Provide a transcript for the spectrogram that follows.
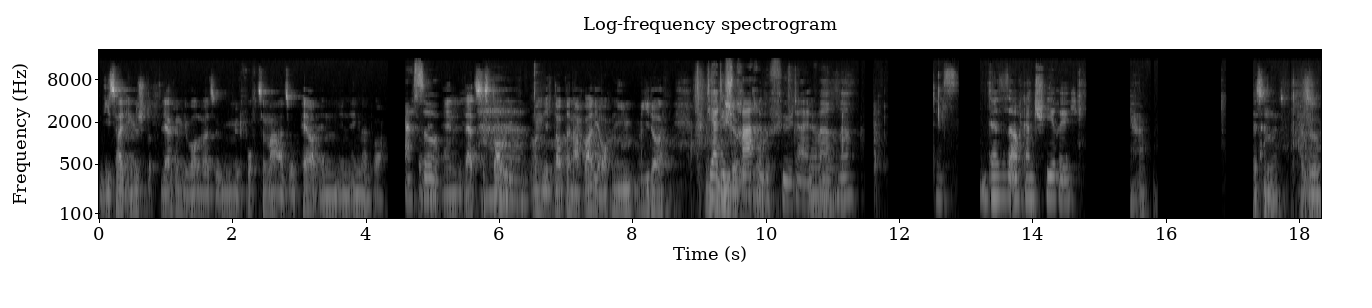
Und die ist halt Englischlehrerin geworden, weil sie irgendwie mit 15 Mal als Au pair in, in England war. Ach so. And, and that's the story. Ah. Und ich glaube, danach war die auch nie wieder. Die hat die Sprache irgendwo. gefühlt einfach, Ja. ne? Das, das ist auch ganz schwierig. Ja. Das ist nett. Also.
